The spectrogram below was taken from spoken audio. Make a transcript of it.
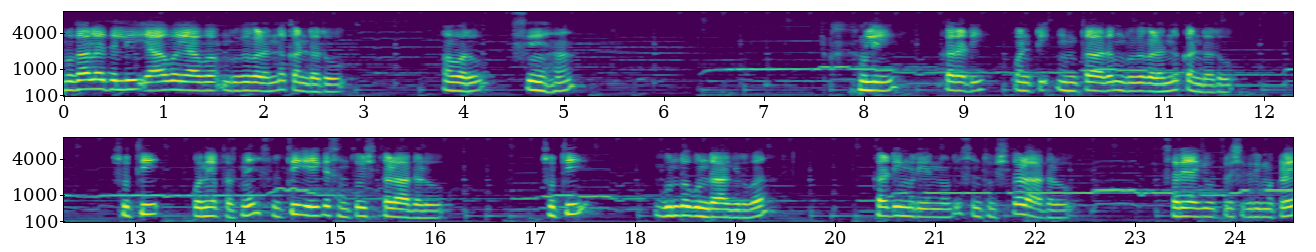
ಮೃಗಾಲಯದಲ್ಲಿ ಯಾವ ಯಾವ ಮೃಗಗಳನ್ನು ಕಂಡರು? ಅವರು ಸಿಂಹ ಹುಲಿ, ಕರಡಿ, ಒಂಟಿ ಮುಂತಾದ ಮೃಗಗಳನ್ನು ಕಂಡರು. ಶ್ರುತಿ, ಕೊನೆಯ ಪ್ರಶ್ನೆ, ಶ್ರುತಿ ಹೇಗೆ ಸಂತೋಷಿತಳಾದಳು? ಶ್ರುತಿ ಗುಂಡು ಗುಂಡಾಗಿರುವ ಕರಡಿ ಮರಿಯನ್ನು ನೋಡಿ ಸಂತೋಷಿತಳಾದಳು. ಸರಿಯಾಗಿ ಉತ್ತರಿಸಿದ್ರಿ ಮಕ್ಕಳೇ.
